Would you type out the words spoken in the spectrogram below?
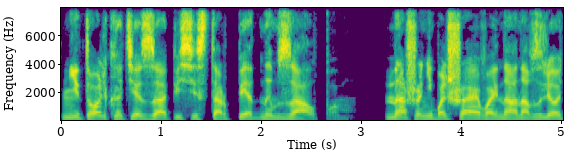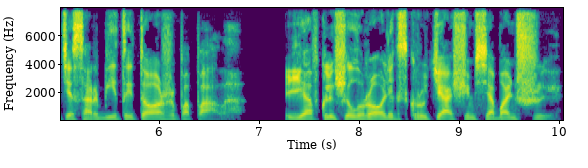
Не только те записи с торпедным залпом. Наша небольшая война на взлете с орбиты тоже попала. Я включил ролик с крутящимся банши.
